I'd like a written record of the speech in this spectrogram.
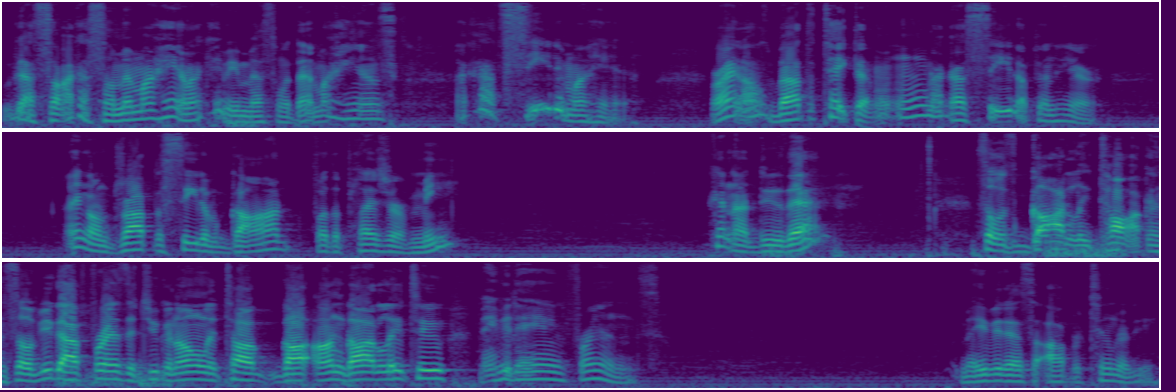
We got some, I got some in my hand. I can't be messing with that. My hands, I got seed in my hand. Right? I was about to take that. Mm-mm, I got seed up in here. I ain't to drop the seed of God for the pleasure of me. Cannot do that. So it's godly talk. And so if you got friends that you can only talk ungodly to, maybe they ain't friends. Maybe that's an opportunity.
